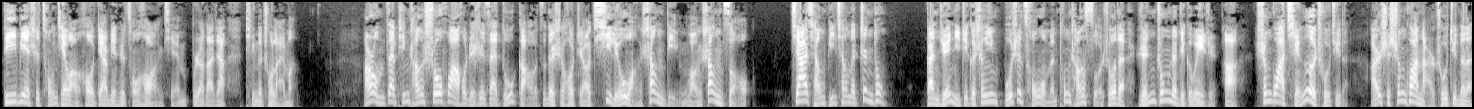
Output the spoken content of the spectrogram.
第一遍是从前往后，第二遍是从后往前，不知道大家听得出来吗？而我们在平常说话或者是在读稿子的时候，只要气流往上顶、往上走，加强鼻腔的震动，感觉你这个声音不是从我们通常所说的人中的这个位置啊，声挂前颚出去的，而是声挂哪儿出去的呢？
